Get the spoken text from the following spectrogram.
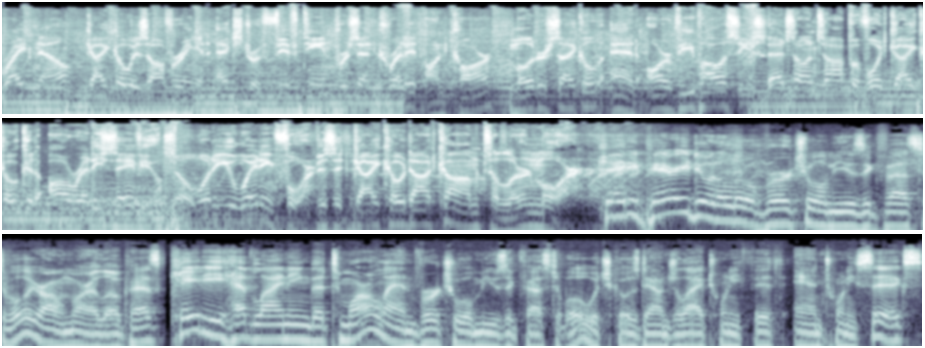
right now, Geico is offering an extra 15% credit on car, motorcycle, and RV policies? That's on top of what Geico could already save you. So what are you waiting for? Visit geico.com to learn more. Katy Perry doing a little virtual music festival. You're on with Mario Lopez. Katy headlining the Tomorrowland Virtual Music Festival, which goes down July 25th and 26th.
